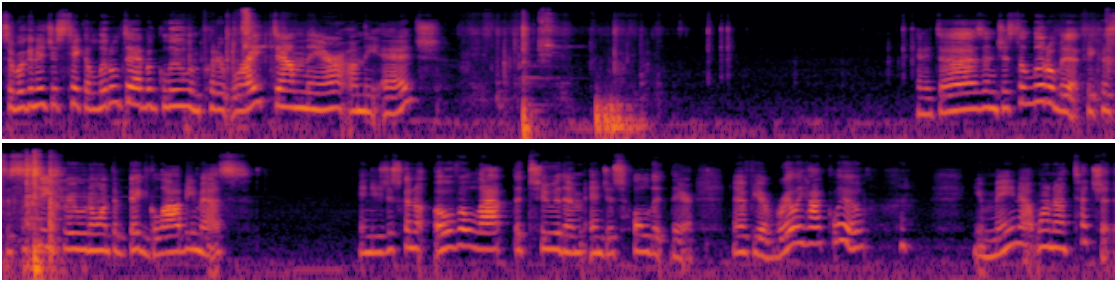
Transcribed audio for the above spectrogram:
So we're going to just take a little dab of glue and put it right down there on the edge. And it does in just a little bit because this is see-through. We don't want the big globby mess. And you're just going to overlap the two of them and just hold it there. Now, if you have really hot glue, you may not want to touch it.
